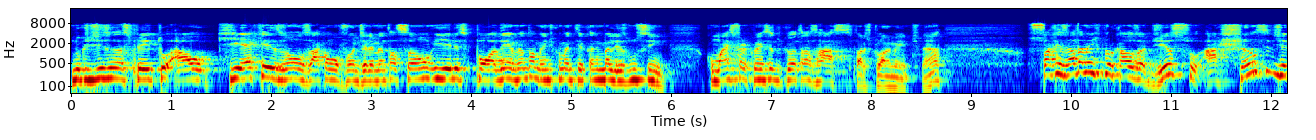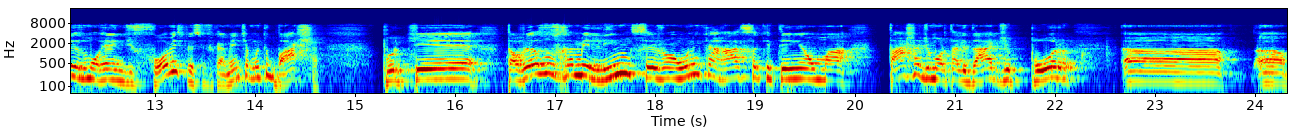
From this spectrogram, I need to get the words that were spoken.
no que diz respeito ao que é que eles vão usar como fonte de alimentação e eles podem eventualmente cometer canibalismo sim, com mais frequência do que outras raças, particularmente, né? Só que exatamente por causa disso, a chance de eles morrerem de fome especificamente é muito baixa. Porque talvez os ramelins sejam a única raça que tenha uma taxa de mortalidade por uh, uh,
